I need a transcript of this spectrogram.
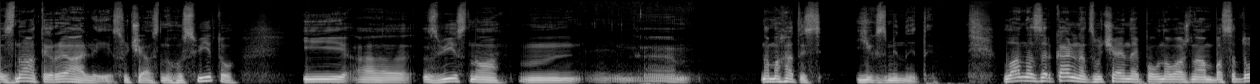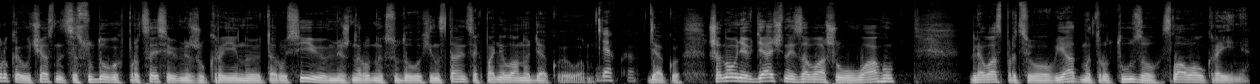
знати реалії сучасного світу, і, а, звісно, м, е, намагатись їх змінити. Лана Зеркаль, надзвичайна і повноважна амбасадорка і учасниця судових процесів між Україною та Росією в міжнародних судових інстанціях. Пані Лано, дякую вам. Дякую. Дякую. Шановні, вдячний за вашу увагу. Для вас працював я, Дмитро Тузов. Слава Україні!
